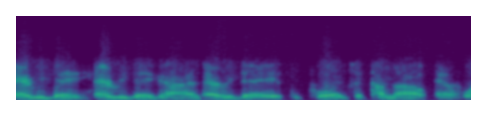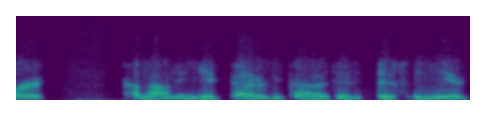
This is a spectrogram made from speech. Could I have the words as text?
every day, every day, guys, every day is important to come out and work, come out and get better because this this is the year.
